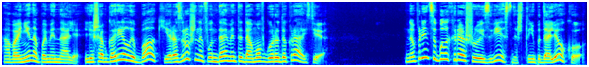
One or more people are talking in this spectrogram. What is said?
О войне напоминали лишь обгорелые балки и разрушенные фундаменты домов города Крайзи. Но принцу было хорошо известно, что неподалеку,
